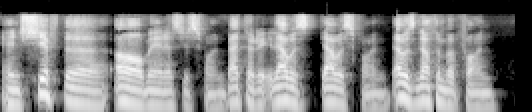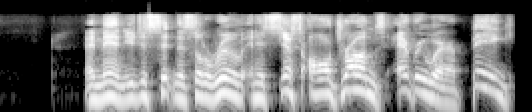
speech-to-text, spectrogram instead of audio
and shift the oh man it's just fun that that was that was fun that was nothing but fun and man, you just sit in this little room and it's just all drums everywhere. Big,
